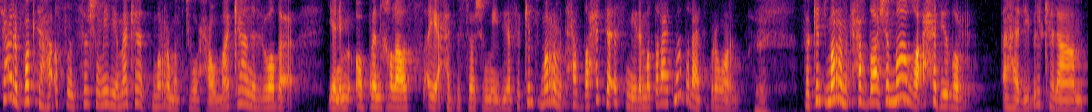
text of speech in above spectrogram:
تعرف وقتها أصلا ال social media ما كانت مرة مفتوحة وما كان الوضع يعني open خلاص أي أحد بال social media فكنت مرة متحفظة حتى اسمي لما طلعت ما طلعت بروان. إيه. فكنت مرة متحفظة عشان ما أبغى أحد يضر أهلي بالكلام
